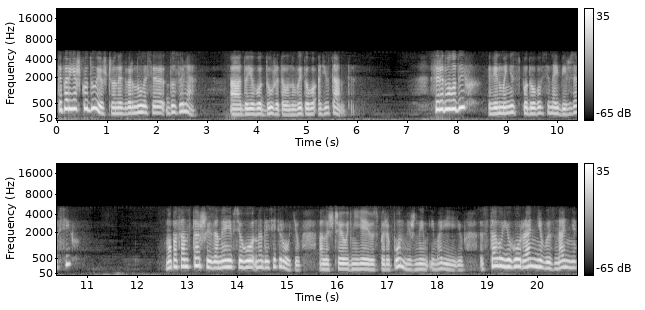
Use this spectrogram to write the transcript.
Тепер я шкодую, що не звернулася до Золя, а до його дуже талановитого ад'ютанта. Серед молодих він мені сподобався найбільш за всіх. Мопасан старший за неї всього на 10 років, але ще однією з перепон між ним і Марією стало його раннє визнання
